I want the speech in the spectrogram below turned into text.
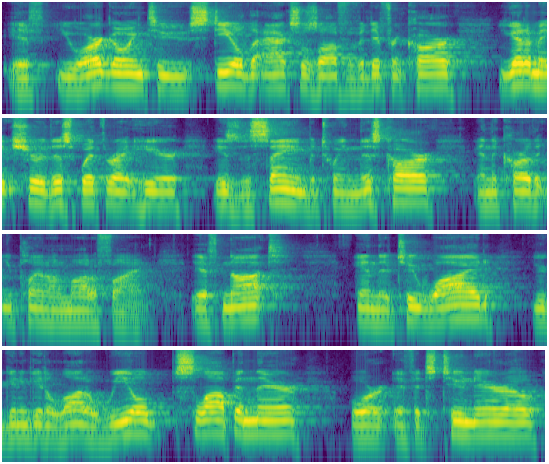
If you are going to steal the axles off of a different car, you gotta make sure this width right here is the same between this car and the car that you plan on modifying. If not, and they're too wide, you're gonna get a lot of wheel slop in there, or if it's too narrow,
